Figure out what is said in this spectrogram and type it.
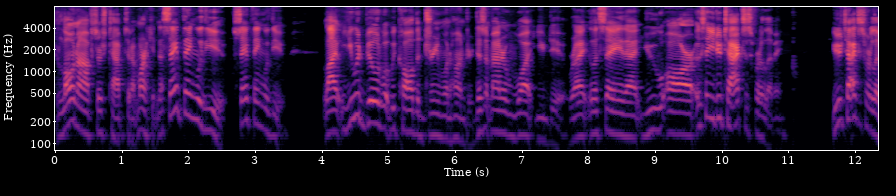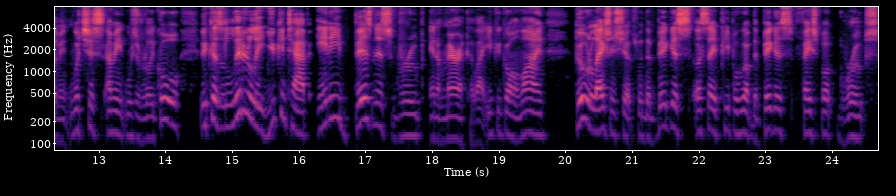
The loan officers tapped into that market. Now, same thing with you. Same thing with you. Like you would build what we call the Dream 100. Doesn't matter what you do, right? Let's say that you are, let's say you do taxes for a living. You do taxes for a living, which is, I mean, which is really cool because literally you can tap any business group in America. Like you could go online, build relationships with the biggest, let's say, people who have the biggest Facebook groups,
